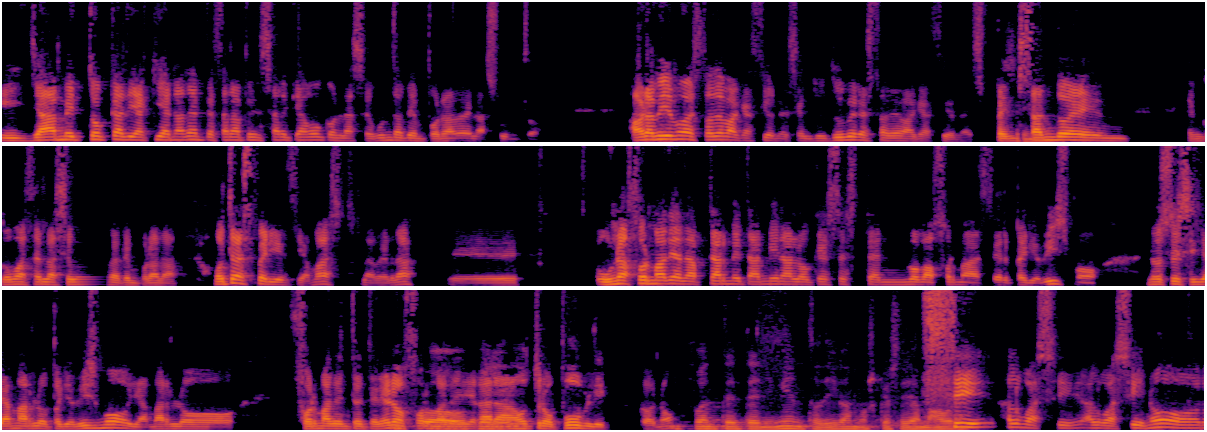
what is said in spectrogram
y ya me toca de aquí a nada empezar a pensar qué hago con la segunda temporada del asunto. Ahora mismo estoy de vacaciones, el youtuber está de vacaciones, pensando en, en cómo hacer la segunda temporada. Otra experiencia más, la verdad. Eh, una forma de adaptarme también a lo que es esta nueva forma de hacer periodismo. No sé si llamarlo periodismo o llamarlo forma de entretener o forma de llegar a otro público, ¿no? Fue entretenimiento, digamos, que se llama ahora. Sí, algo así, algo así, ¿no?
